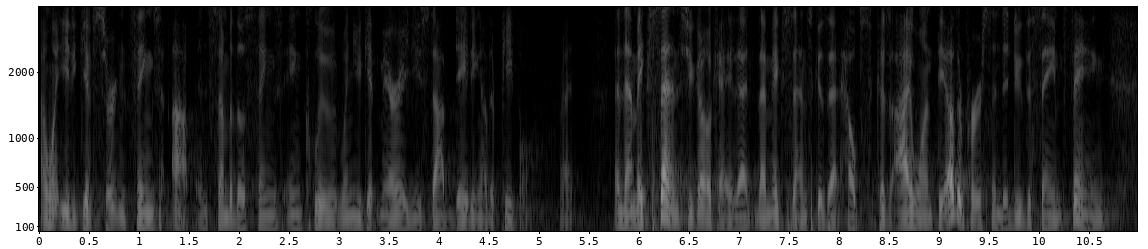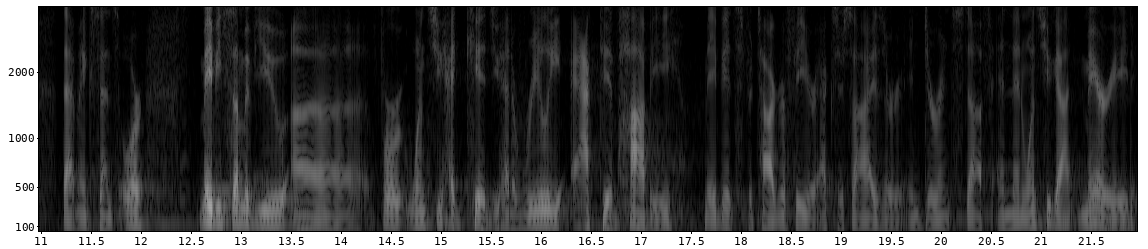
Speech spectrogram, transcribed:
I want you to give certain things up. And some of those things include when you get married, you stop dating other people, right? And that makes sense. You go, okay, that, that makes sense because that helps, because I want the other person to do the same thing. That makes sense. Or maybe some of you, uh, for once you had kids, you had a really active hobby. Maybe it's photography or exercise or endurance stuff. And then once you got married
